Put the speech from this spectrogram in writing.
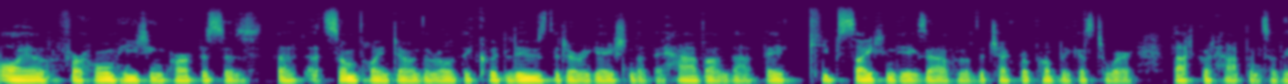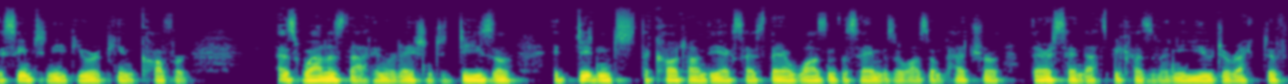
oil for home heating purposes, that at some point down the road they could lose the derogation that they have on that. They keep citing the example of the Czech Republic as to where that could happen. So they seem to need European cover as well as that in relation to diesel. It didn't, the cut on the excise there wasn't the same as it was on petrol. They're saying that's because of an EU directive.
